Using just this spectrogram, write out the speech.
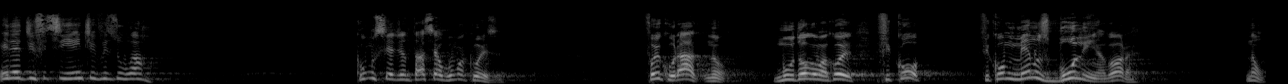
Ele é deficiente visual. Como se adiantasse alguma coisa. Foi curado? Não. Mudou alguma coisa? Ficou ficou menos bullying agora? Não.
